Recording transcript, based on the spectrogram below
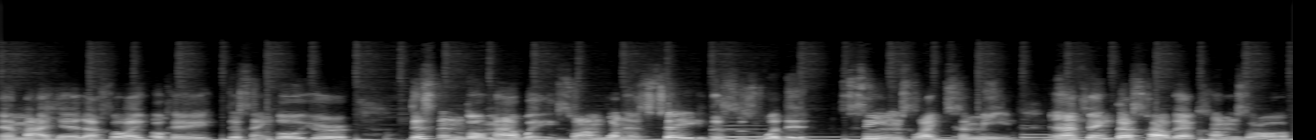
in my head, I feel like okay, this ain't go your, this didn't go my way, so I'm gonna say this is what it seems like to me, and I think that's how that comes off.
